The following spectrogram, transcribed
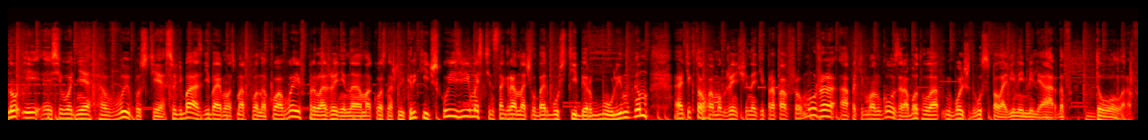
Ну и э, сегодня в выпуске. Судьба сгибаемого смартфона Huawei. В приложении на macOS нашли критическую уязвимость. Инстаграм начал борьбу с кибербуллингом. ТикТок помог женщине найти пропавшего мужа, а Pokemon Go заработала больше 2,5 миллиардов долларов.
